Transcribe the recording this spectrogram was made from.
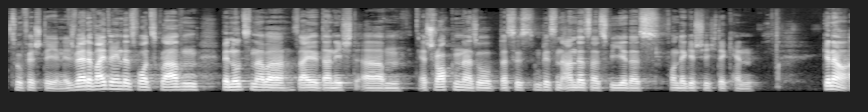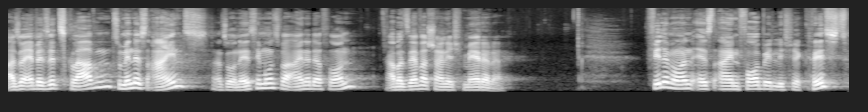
zu verstehen. Ich werde weiterhin das Wort Sklaven benutzen, aber sei da nicht ähm, erschrocken. Also das ist ein bisschen anders, als wir das von der Geschichte kennen. Genau, also er besitzt Sklaven, zumindest eins, also Onesimus war einer davon, aber sehr wahrscheinlich mehrere. Philemon ist ein vorbildlicher Christ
